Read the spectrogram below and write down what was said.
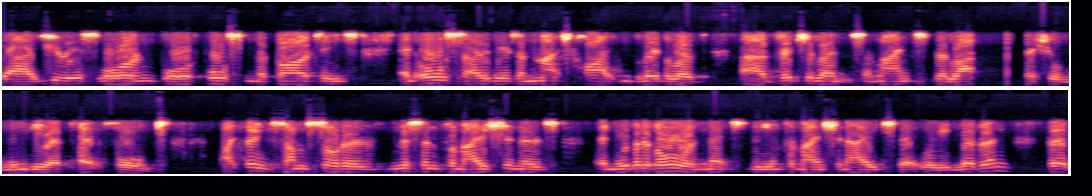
uh, US law enforcement authorities, and also there's a much heightened level of uh, vigilance amongst the social media platforms. I think some sort of misinformation is inevitable, and that's the information age that we live in. But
